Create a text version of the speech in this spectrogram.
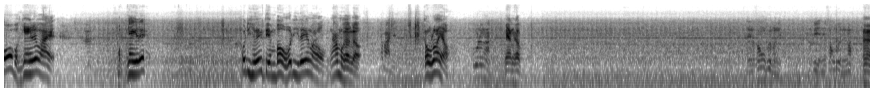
อ้บักใหญ่เลยว่ะบักใหญ่เลยพอดีเลยเตรียมเบ้าพอดีเลยเอางามมากแล้วแค่บาทเนี่ยเก้าร้อยเอาคู่นึงอะแมนครับในสองพื้นมันนี่ดูสิในสองพื้นเนาะอ่า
